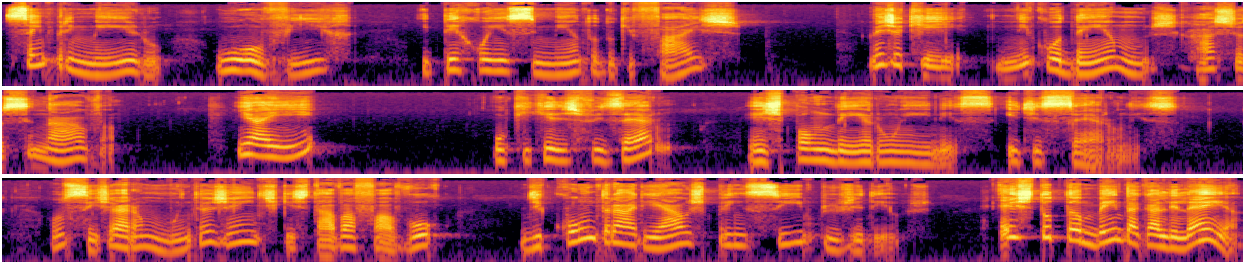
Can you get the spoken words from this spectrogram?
sem primeiro o ouvir e ter conhecimento do que faz? Veja que Nicodemos raciocinava. E aí, o que, que eles fizeram? Responderam eles e disseram-lhes. Ou seja, era muita gente que estava a favor de contrariar os princípios de Deus. És tu também da Galileia?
